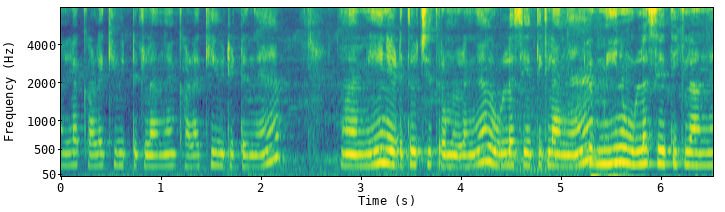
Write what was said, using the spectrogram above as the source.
நல்லா கலக்கி விட்டுக்கலாங்க. கலக்கி விட்டுட்டுங்க. மீன் எடுத்து வச்சுக்கிறோம் இல்லைங்க. அது உள்ளே சேர்த்திக்கலாங்க. மீன் உள்ளே சேர்த்திக்கலாங்க.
